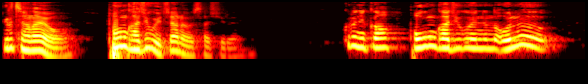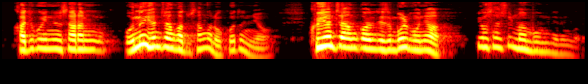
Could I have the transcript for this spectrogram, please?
그렇잖아요. 복음 가지고 있잖아요, 사실은. 그러니까 복음 가지고 있는 어느 가지고 있는 사람 어느 현장 가도 상관없거든요. 그 현장 가운데서 뭘 보냐? 이 사실만 보면 되는 거예요.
